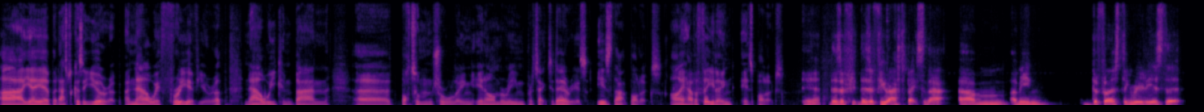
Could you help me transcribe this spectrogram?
ah, yeah, yeah, but that's because of Europe, and now we're free of Europe. Now we can ban uh, bottom trawling in our marine protected areas. Is that bollocks? I have a feeling it's bollocks. Yeah, there's a few, there's a few aspects to that. Um, I mean, the first thing really is that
